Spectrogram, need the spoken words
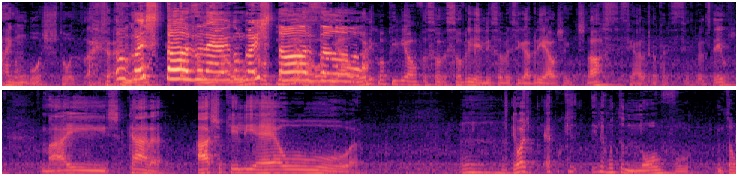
Ai, um gostoso. Um gostoso, né, amigo? Um gostoso. Opinião, a única opinião sobre ele, sobre esse Gabriel, gente. Nossa senhora, tá parecido, meu Deus. Mas, cara, acho que ele é o. Hum, eu acho. É porque ele é muito novo. Então,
